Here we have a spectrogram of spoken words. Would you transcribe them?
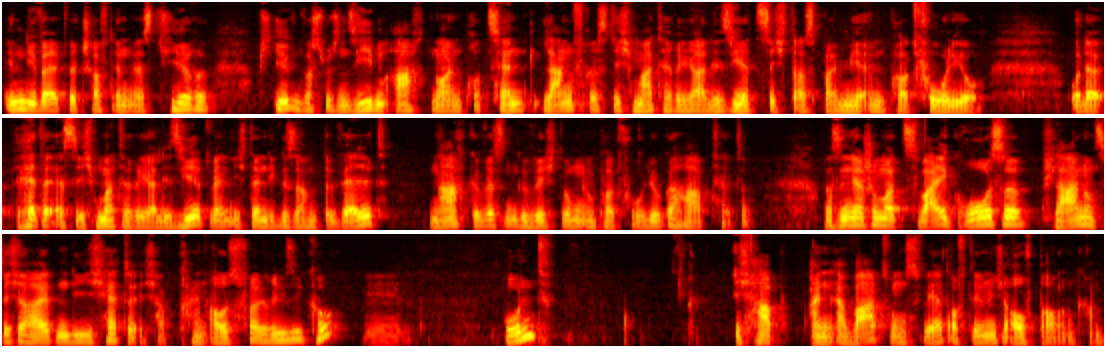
in die Weltwirtschaft investiere, habe ich irgendwas zwischen 7, 8, 9 Prozent. Langfristig materialisiert sich das bei mir im Portfolio. Oder hätte es sich materialisiert, wenn ich denn die gesamte Welt nach gewissen Gewichtungen im Portfolio gehabt hätte. Das sind ja schon mal zwei große Planungssicherheiten, die ich hätte. Ich habe kein Ausfallrisiko mhm. und ich habe einen Erwartungswert, auf dem ich aufbauen kann.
